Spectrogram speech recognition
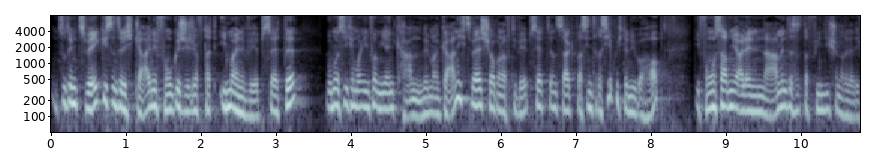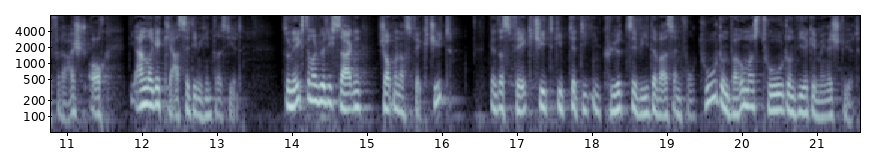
Und zu dem Zweck ist natürlich klar, eine Fondsgesellschaft hat immer eine Webseite, wo man sich einmal informieren kann. Wenn man gar nichts weiß, schaut man auf die Webseite und sagt, was interessiert mich denn überhaupt? Die Fonds haben ja alle einen Namen, das heißt, da finde ich schon relativ rasch auch die andere Klasse, die mich interessiert. Zunächst einmal würde ich sagen, schaut man aufs Factsheet, denn das Factsheet gibt ja die in Kürze wieder, was ein Fonds tut und warum er es tut und wie er gemanagt wird.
